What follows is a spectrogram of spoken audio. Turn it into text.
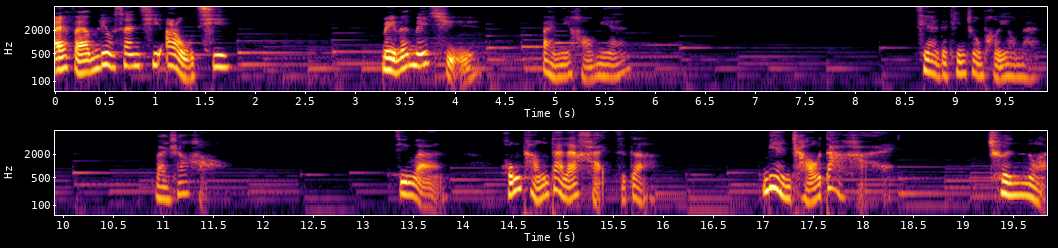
FM 六三七二五七，美文美曲，伴你好眠。亲爱的听众朋友们，晚上好。今晚红糖带来海子的《面朝大海，春暖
